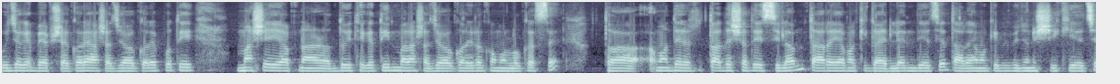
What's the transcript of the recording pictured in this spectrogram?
ওই জায়গায় ব্যবসা করে, আসা যাওয়া করে। প্রতি মাসে আপনার দুই থেকে তিনবার আসা যাওয়া করে এরকম লোক আছে। তো আমাদের, তাদের সাথে ছিলাম, তারাই আমাকে গাইডলাইন দিয়েছে, তারাই আমাকে বিভিন্ন শিখিয়েছে,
